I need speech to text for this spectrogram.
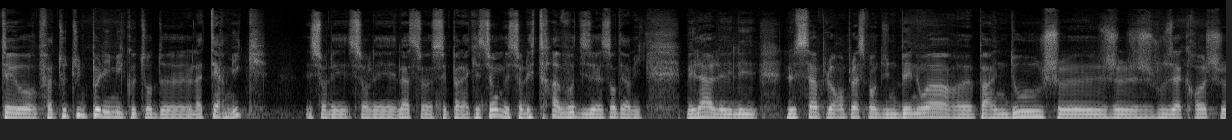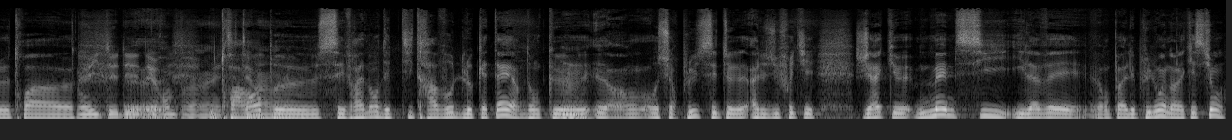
théo... enfin, toute une polémique autour de la thermique sur les, sur les, là, c'est pas la question, mais sur les travaux d'isolation thermique. Mais là, le simple remplacement d'une baignoire euh, par une douche, euh, je, vous accroche euh, trois, des, rampes, trois rampes, c'est vraiment des petits travaux de locataire. Donc, hmm. au surplus, c'est à l'usufruitier. Je dirais que même si il avait, on peut aller plus loin dans la question,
